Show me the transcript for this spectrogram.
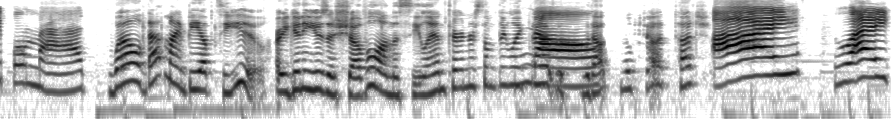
people mad. Well, that might be up to you. Are you gonna use a shovel on the sea lantern or something like that with, without touch? I like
